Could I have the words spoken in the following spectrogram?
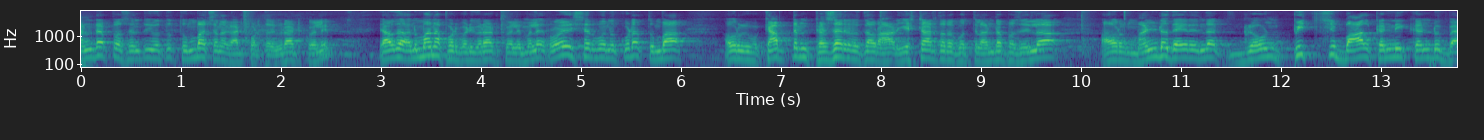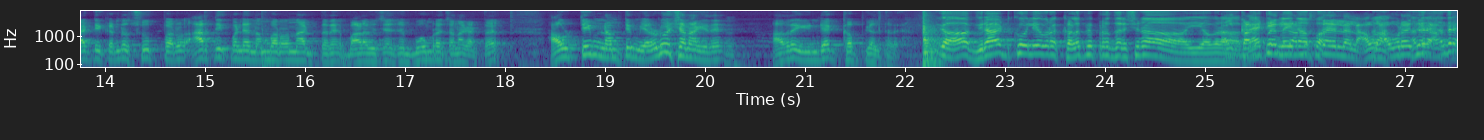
ಹಂಡ್ರೆಡ್ ಪರ್ಸೆಂಟ್ ಇವತ್ತು ತುಂಬ ಚೆನ್ನಾಗಿ ಆಡ್ಕೊಡ್ತಾರೆ ವಿರಾಟ್ ಕೊಹ್ಲಿ. ಯಾವುದೇ ಅನುಮಾನ ಪಡಬೇಡಿ ವಿರಾಟ್ ಕೊಹ್ಲಿ ಮೇಲೆ. ರೋಹಿತ್ ಶರ್ಮನು ಕೂಡ ತುಂಬ ಅವ್ರಿಗೆ ಕ್ಯಾಪ್ಟನ್ ಪ್ರೆಷರ್ ಇರುತ್ತೆ. ಅವ್ರು ಆಡ್ ಎಷ್ಟು ಆಡ್ತಾರೋ ಗೊತ್ತಿಲ್ಲ, ಹಂಡ್ರೆಡ್ ಪರ್ಸೆಂಟ್. ಇಲ್ಲ, ಅವ್ರ ಮಂಡ ಧೈರ್ಯದಿಂದ ಗ್ರೌಂಡ್ ಪಿಚ್ ಬಾಲ್ ಕಣ್ಣಿಗೆ ಕಂಡು ಬ್ಯಾಟಿಗೆ ಕಂಡು ಸೂಪರು ಆರ್ಥಿಕ್ ಪಾಂಡ್ಯ ನಂಬರ್ ಒನ್ ಆಗ್ತಾರೆ. ಭಾಳ ವಿಶೇಷ, ಬೂಮ್ರಾ ಚೆನ್ನಾಗಿ ಆಗ್ತಾರೆ. ಅವ್ರ ಟೀಮ್ ನಮ್ಮ ಟೀಮ್ ಎರಡೂ ಚೆನ್ನಾಗಿದೆ. ಆದರೆ ಇಂಡಿಯಾ ಕಪ್ ಗೆಲ್ತಾರೆ. ಈಗ ವಿರಾಟ್ ಕೊಹ್ಲಿ ಅವರ ಕಳಪೆ ಪ್ರದರ್ಶನ ಅವರ ಬ್ಯಾಟಿಂಗ್ ಲೈನ್ ಅಪ್ ಅಂದ್ರೆ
